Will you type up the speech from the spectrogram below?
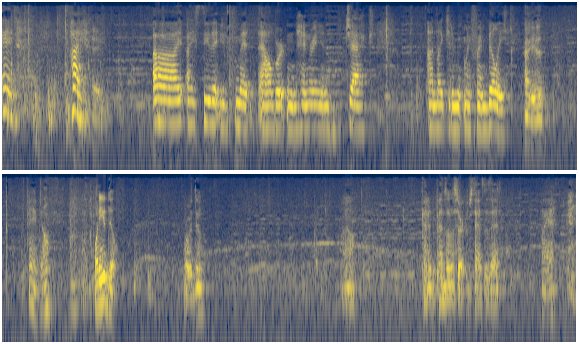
Ed. Hi. Hey. Uh, I, I see that you've met Albert and Henry and Jack. I'd like you to meet my friend Billy. Hi, Ed. Hey, Bill. What do you do? What do I do? Well, kind of depends on the circumstances, Ed. Oh, yeah?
